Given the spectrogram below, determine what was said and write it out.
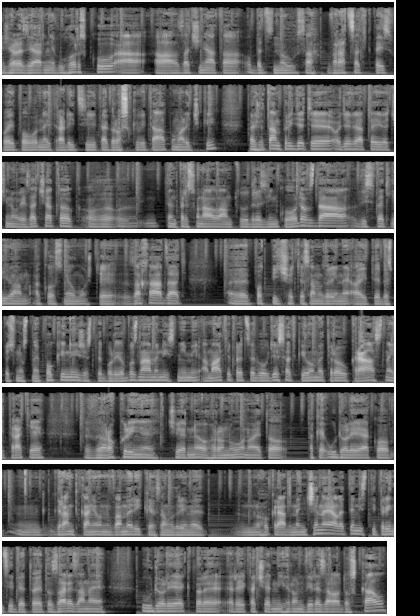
železiárne v Uhorsku a, a začína tá obec znovu sa vracať k tej svojej pôvodnej tradícii, tak rozkvitá pomaličky. Takže tam prídete o 9. väčšinou je začiatok, ten personál vám tú drezinku odovzdá, vysvetlí vám, ako s ňou môžete zachádzať, podpíšete samozrejme aj tie bezpečnostné pokyny, že ste boli oboznámení s nimi a máte pred sebou 10 kilometrov krásnej trate v rokline Čierneho hronu. Ono je to také údolie ako mm, Grand Canyon v Amerike, samozrejme mnohokrát zmenšené, ale ten istý princíp je to. Je to zarezané údolie, ktoré rieka Černý hron vyrezala do skal,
